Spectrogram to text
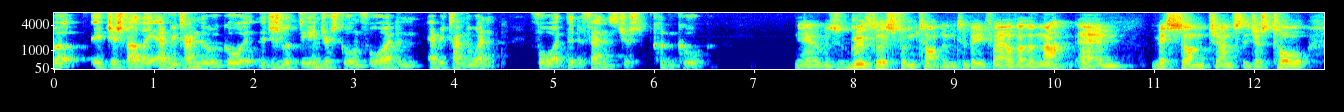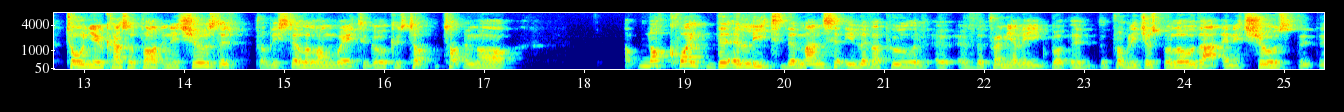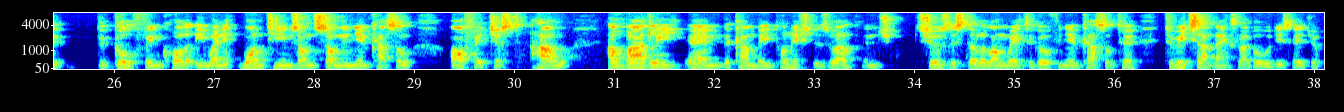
But it just felt like every time they would go, they just looked dangerous going forward, and every time they went forward, the defense just couldn't cope. Yeah, it was ruthless from Tottenham. To be fair, other than that, um, missed some chance to just tore tore Newcastle apart, and it shows there's probably still a long way to go because Tot- Tottenham are not quite the elite, the Man City, Liverpool of, of the Premier League, but they're, they're, probably just below that, and it shows the, the, the gulfing quality when it, one team's on song and Newcastle off it, just how how badly um, they can be punished as well, and shows there's still a long way to go for Newcastle to to reach that next level. Would you say, Joe?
